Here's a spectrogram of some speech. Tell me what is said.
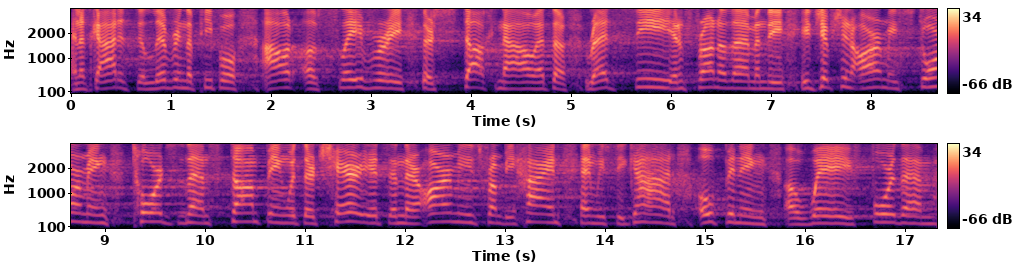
And as God is delivering the people out of slavery, they're stuck now at the Red Sea in front of them, and the Egyptian army storming towards them, stomping with their chariots and their armies from behind. And we see God opening a way for them.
